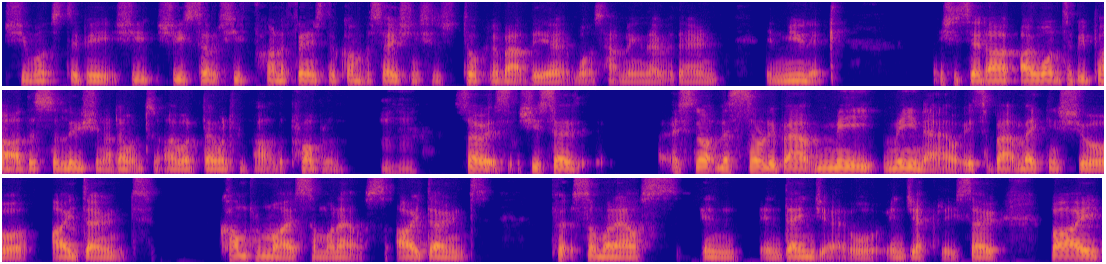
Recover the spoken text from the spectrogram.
she wants to be she she so she kind of finished the conversation she was talking about the uh, what's happening over there in in munich and she said I, I want to be part of the solution i don't want to i don't want to be part of the problem mm-hmm. so it's she said it's not necessarily about me me now. It's about making sure i don't compromise someone else. I don't put someone else in in danger or in jeopardy. So by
